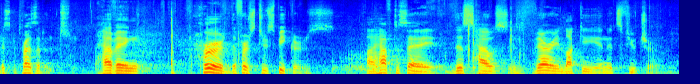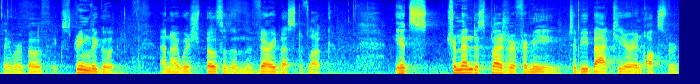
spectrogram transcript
Mr. President, having heard the first two speakers, I have to say this House is very lucky in its future. They were both extremely good, and I wish both of them the very best of luck. It's tremendous pleasure for me to be back here in Oxford.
